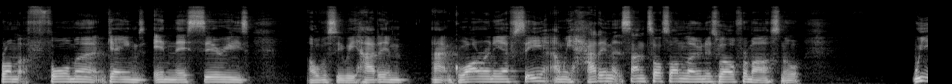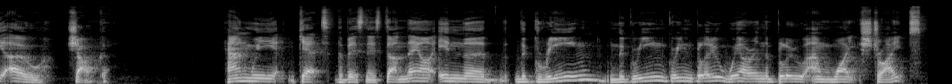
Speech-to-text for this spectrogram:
from former games in this series. Obviously, we had him at Guarani FC and we had him at Santos on loan as well from Arsenal. We owe Schalke. Can we get the business done? They are in the the green, the green, green, blue. We are in the blue and white stripes.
